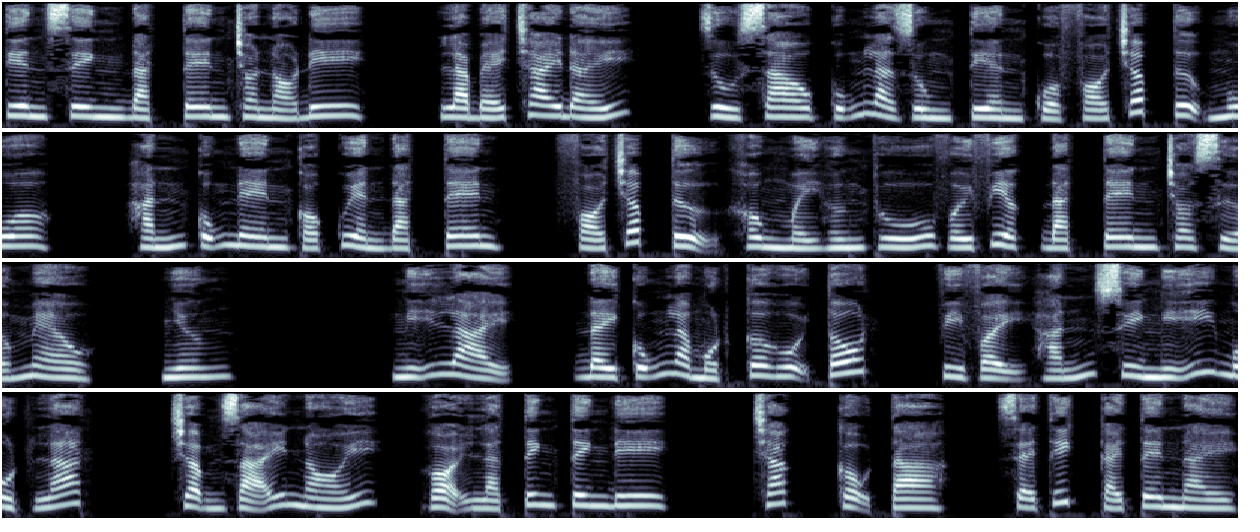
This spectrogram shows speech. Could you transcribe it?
Tiên sinh đặt tên cho nó đi, là bé trai đấy, dù sao cũng là dùng tiền của phó chấp tự mua, hắn cũng nên có quyền đặt tên, phó chấp tự không mấy hứng thú với việc đặt tên cho sứa mèo, nhưng nghĩ lại, đây cũng là một cơ hội tốt, vì vậy hắn suy nghĩ một lát, chậm rãi nói, gọi là Tinh Tinh đi, chắc cậu ta sẽ thích cái tên này,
